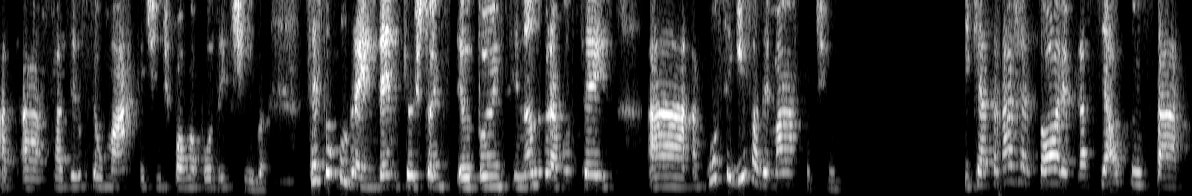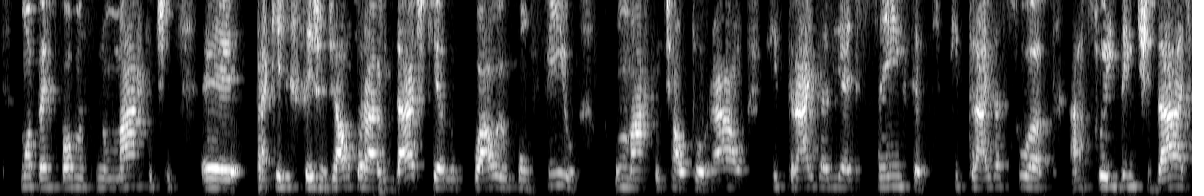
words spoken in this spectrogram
a, a fazer o seu marketing de forma positiva. Vocês estão compreendendo que eu estou, eu estou ensinando para vocês a, a conseguir fazer marketing? E que a trajetória para se alcançar uma performance no marketing, é, para que ele seja de autoralidade, que é no qual eu confio, um marketing autoral, que traz ali a essência, que traz a sua, a sua identidade,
